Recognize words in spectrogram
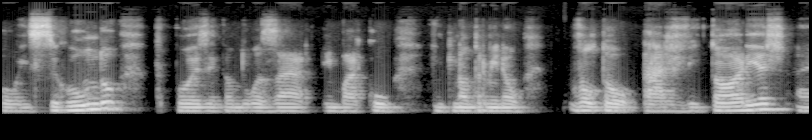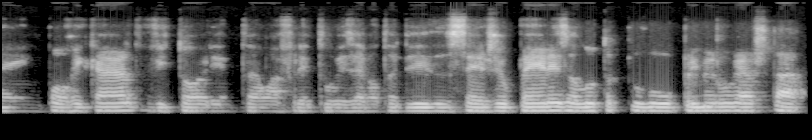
ou em segundo, depois, então, do azar em Baku, em que não terminou, voltou às vitórias, em Paul Ricard, vitória, então, à frente de Luiz Hamilton e de Sérgio Pérez, a luta pelo primeiro lugar está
